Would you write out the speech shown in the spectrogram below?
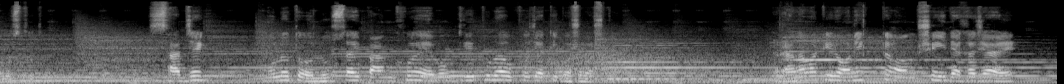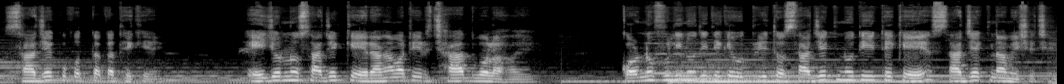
অবস্থিত। সাজেক মূলত লুসাই পাংখো এবং ত্রিপুরা উপজাতি বসবাস করে। রাঙামাটির অনেকটা অংশেই দেখা যায় সাজেক উপত্যকা থেকে। এই জন্য সাজেককে রাঙামাটির ছাদ বলা হয়। কর্ণফুলী নদী থেকে উদ্ভূত সাজেক নদী থেকে সাজেক নাম এসেছে।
